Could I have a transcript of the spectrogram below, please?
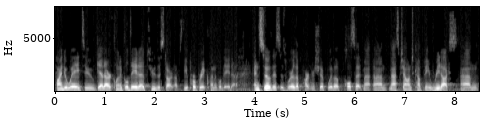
find a way to get our clinical data to the startups, the appropriate clinical data. And so this is where the partnership with a Pulse at um, Mass Challenge company, Redox um,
